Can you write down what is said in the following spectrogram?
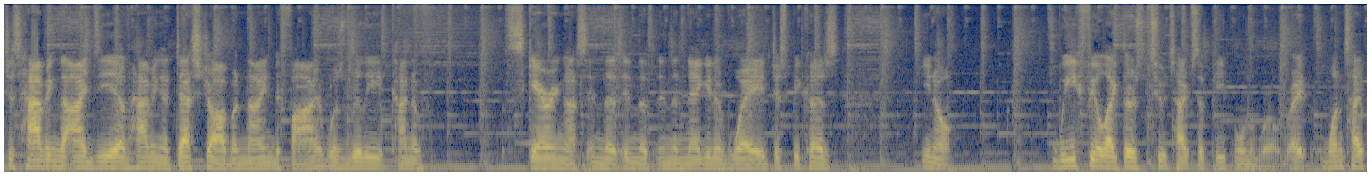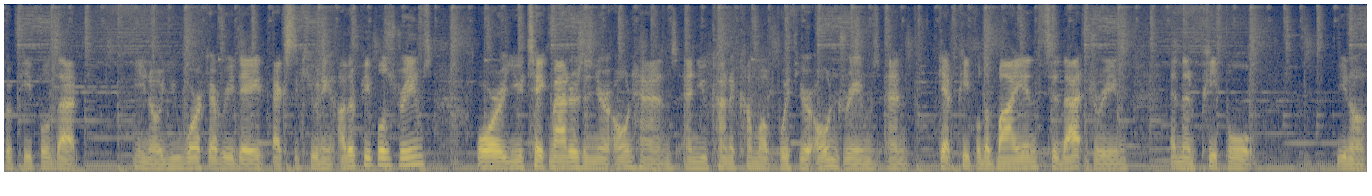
just having the idea of having a desk job, a nine to five was really kind of scaring us in the, in the, in the negative way, just because, you know, we feel like there's two types of people in the world, right? One type of people that, you know, you work every day executing other people's dreams, or you take matters in your own hands and you kind of come up with your own dreams and get people to buy into that dream and then people, you know,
